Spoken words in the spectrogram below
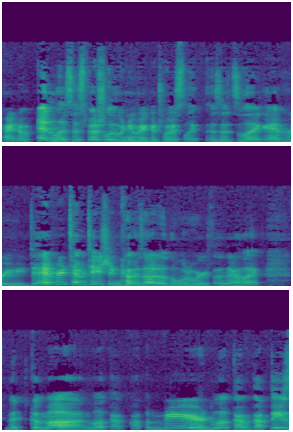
kind of endless, especially when you make a choice like this. It's like every every temptation comes out of the woodworks, and they're like, "But come on, look, I've got the beard. Look, I've got these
